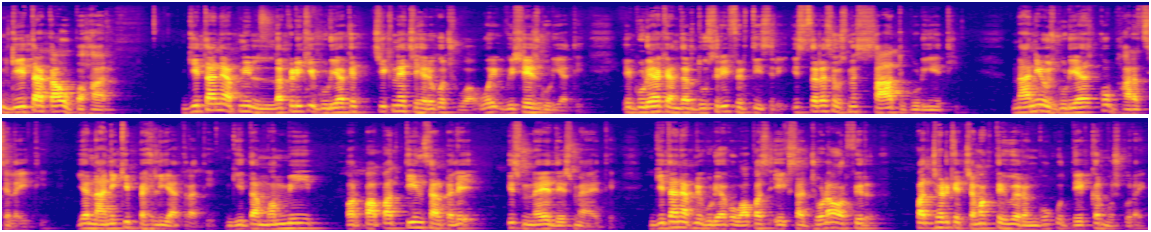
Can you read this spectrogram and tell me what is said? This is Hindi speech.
गीता का उपहार। गीता ने अपनी लकड़ी की गुड़िया के चिकने चेहरे को छुआ। वो एक विशेष गुड़िया थी। एक गुड़िया के अंदर दूसरी, फिर तीसरी। इस तरह से उसमें सात गुड़ियाँ थी। नानी उस गुड़िया को भारत से लाई थी। यह नानी की पहली यात्रा थी। गीता मम्मी और पापा तीन साल पहले इस नए देश में आए थे। गीता ने अपनी गुड़िया को वापस एक साथ जोड़ा और फिर पतझड़ के चमकते हुए रंगों को देखकर मुस्कुराई।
